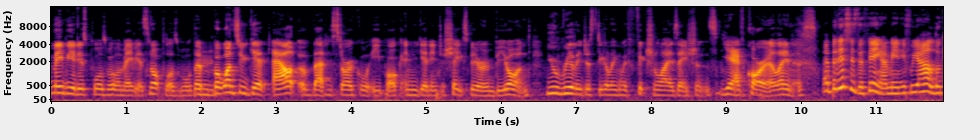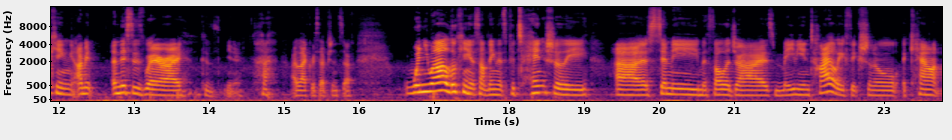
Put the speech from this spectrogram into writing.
maybe it is plausible and maybe it's not plausible. That, Mm. But once you get out of that historical epoch and you get into Shakespeare and beyond, you're really just dealing with fictionalizations Yeah. of Coriolanus. Uh, But this is the thing. I mean, if we are looking, I mean, and this is where I, because you know, I like reception stuff. When you are looking at something that's potentially Uh, a semi mythologized, maybe entirely fictional account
